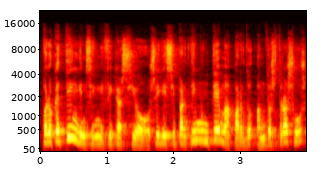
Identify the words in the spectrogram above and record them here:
però que tinguin significació. O sigui, si partim un tema per do, amb dos trossos,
